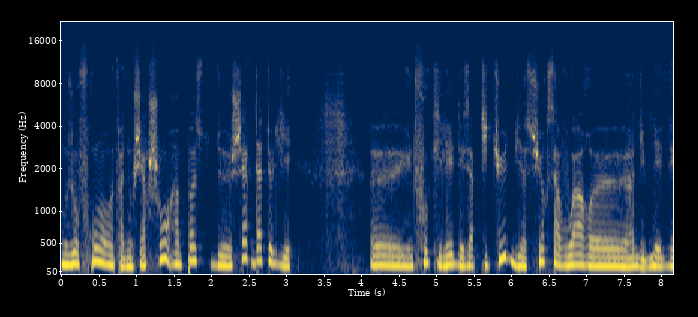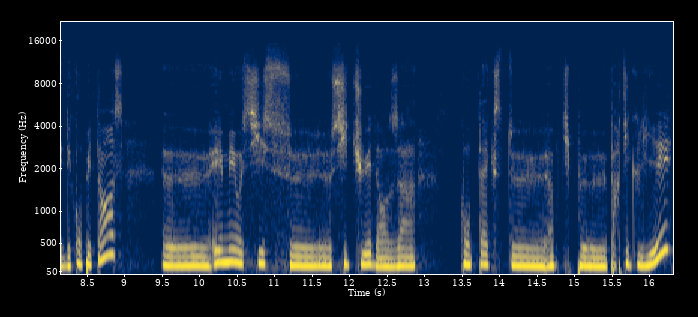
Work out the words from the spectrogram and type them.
Nous offrons, enfin nous cherchons un poste de chef d'atelier. Euh, il faut qu'il ait des aptitudes, bien sûr, savoir euh, des, compétences, euh, aimer aussi se situer dans un contexte euh, un petit peu particulier,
